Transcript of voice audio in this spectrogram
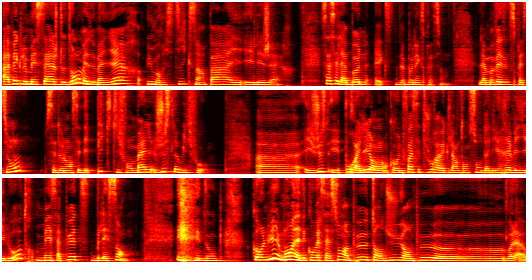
avec le message dedans, mais de manière humoristique, sympa et, légère. Ça c'est la la bonne expression. La mauvaise expression, c'est de lancer des piques qui font mal juste là où il faut. Euh, et juste, et pour aller, encore une fois, c'est toujours avec l'intention d'aller réveiller l'autre, mais ça peut être blessant. Et donc, quand lui et moi, on a des conversations un peu tendues, un peu, euh, voilà,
